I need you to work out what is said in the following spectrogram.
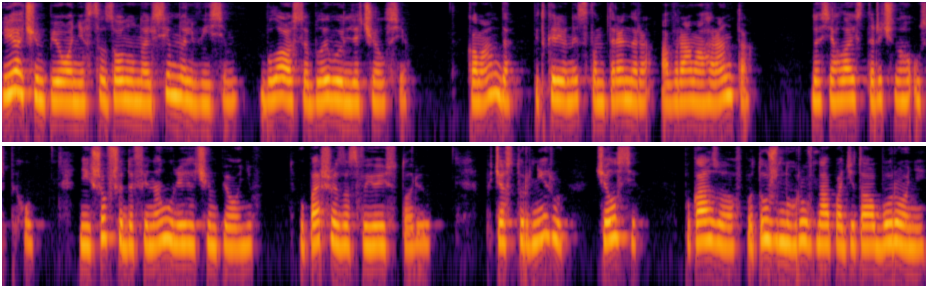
Ліга чемпіонів сезону 07-08 була особливою для Челсі. Команда під керівництвом тренера Авраама Гранта досягла історичного успіху, дійшовши до фіналу Ліги Чемпіонів уперше за свою історію. Під час турніру Челсі показував потужну гру в нападі та обороні,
